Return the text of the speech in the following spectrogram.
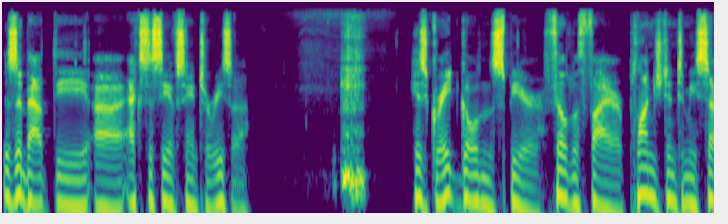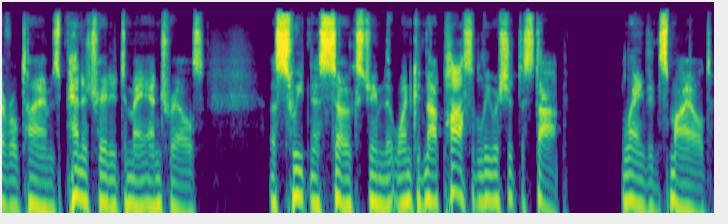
This is about the uh, ecstasy of St. Teresa. His great golden spear, filled with fire, plunged into me several times, penetrated to my entrails, a sweetness so extreme that one could not possibly wish it to stop. Langdon smiled.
